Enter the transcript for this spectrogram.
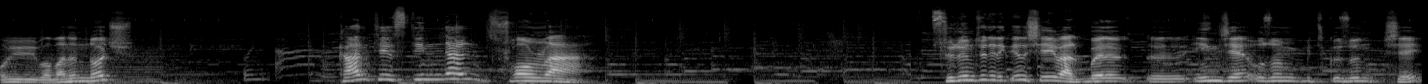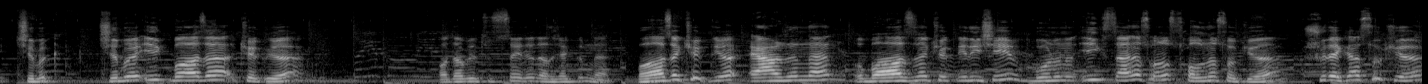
Oy babanın noç. Kan testinden sonra. Sürüntü dedikleri şey var. Böyle e, ince, uzun, bir uzun şey. Çıbık. Çıbığı ilk boğaza köklüyor. O W tutsaydı da alacaktım da. Boğaza köklüyor. Ardından o boğazına köklediği şeyi burnunun ilk sağına sonra soluna sokuyor. Şuraya kadar sokuyor.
